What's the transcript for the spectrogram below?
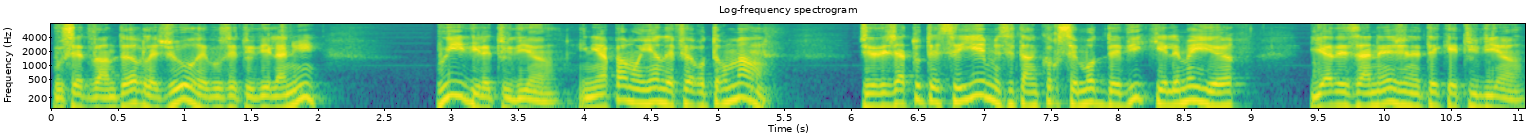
Vous êtes vendeur les jours et vous étudiez la nuit? Oui, dit l'étudiant. Il n'y a pas moyen de faire autrement. J'ai déjà tout essayé, mais c'est encore ce mode de vie qui est le meilleur. Il y a des années, je n'étais qu'étudiant.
